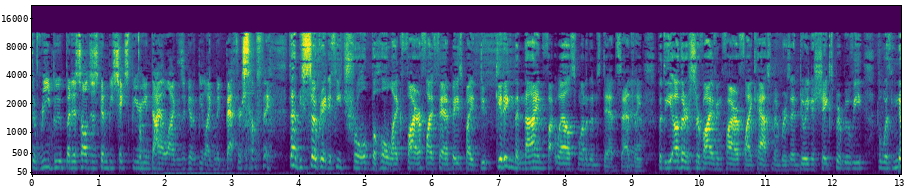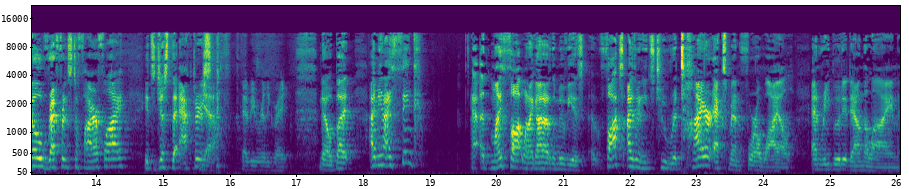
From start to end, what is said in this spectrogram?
the reboot, but it's all just going to be Shakespearean dialogue. It's going to be like Macbeth or something. That'd be so great if he trolled the whole like Firefly fan base by do- getting the nine. Fi- well, one of them's dead, sadly, Yeah. but the other surviving Firefly cast members and doing a Shakespeare movie, but with no reference to Firefly. It's just the actors. Yeah, that'd be really great. No, but I mean, I think uh, my thought when I got out of the movie is uh, Fox either needs to retire X Men for a while and reboot it down the line,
